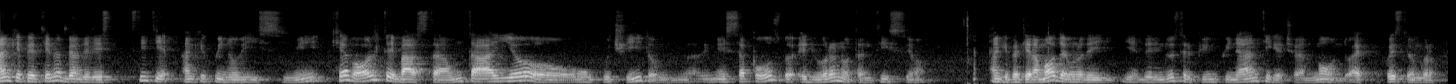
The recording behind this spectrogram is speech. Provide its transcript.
anche perché noi abbiamo dei vestiti anche qui nuovissimi che a volte basta un taglio, un cucito, una rimessa a posto e durano tantissimo. Anche perché la moda è una delle industrie più inquinanti che c'è al mondo, ecco, questo è un grosso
